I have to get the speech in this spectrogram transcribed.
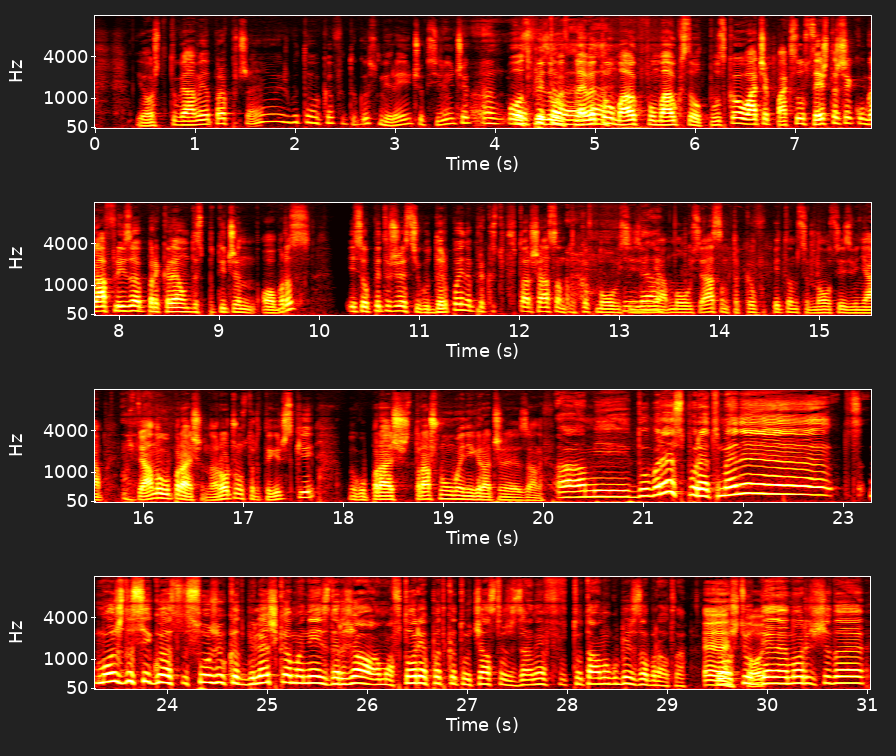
И още тогава ми направи впечатление, виж го този какъв е тук смиреничък, силинчък. После влиза в е, племето, да. малко по малко се отпуска, обаче пак се усещаше кога влиза прекалено деспотичен образ и се опитваше да си го дърпа и непрекъснато повтаряше, аз съм такъв, много ви се Да. извинявам, много си, аз съм такъв, опитвам се, много се извинявам. Постоянно го правеше, нарочно, стратегически, но го правиш страшно умен играч е Занев. Ами, добре, според мен може да си го е сложил като бележка, ама не е издържал. Ама втория път, като участваш за Занев, тотално го беше забрал това. Е, той още той- от ден едно реши да е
